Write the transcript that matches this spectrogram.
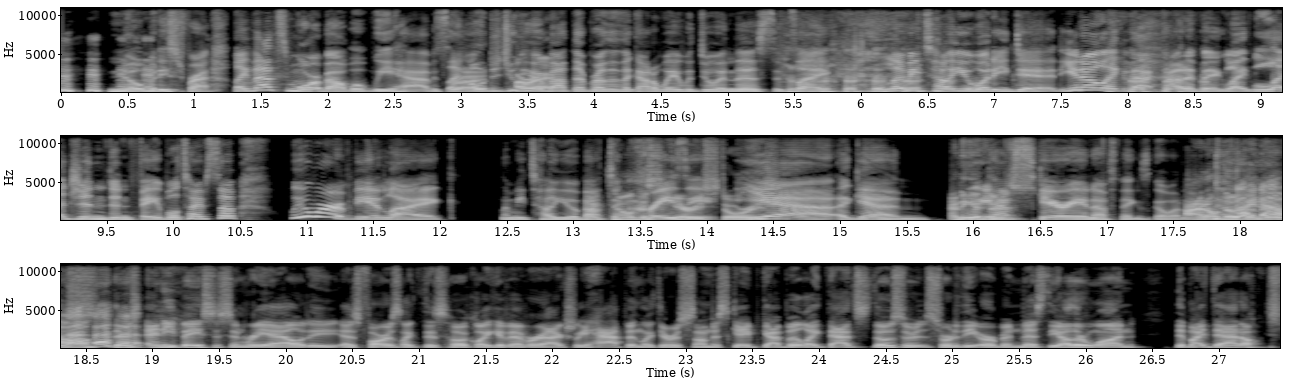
nobody's frat. Like that's more about what we have. It's like, Right. oh, did you All hear right. about that brother that got away with doing this? It's like, let me tell you what he did. You know, like that kind of thing, like legend and fable type stuff. We weren't being like, let me tell you about telling the the crazy scary stories. Yeah, again, And again, we have scary enough things going on. I don't know that know. There's, there's any basis in reality as far as like this hook, like if ever actually happened, like there was some escape guy, but like that's those are sort of the urban myths. The other one that my dad always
